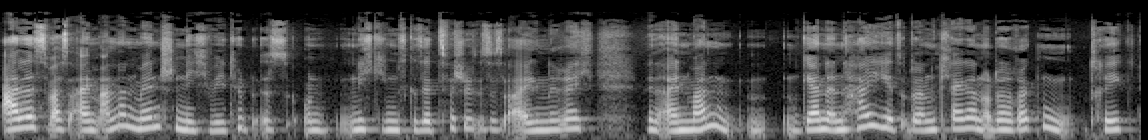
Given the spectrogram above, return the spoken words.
Alles, was einem anderen Menschen nicht wehtut ist und nicht gegen das Gesetz verstößt, ist das eigene Recht. Wenn ein Mann gerne in High Heels oder in Kleidern oder Röcken trägt,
